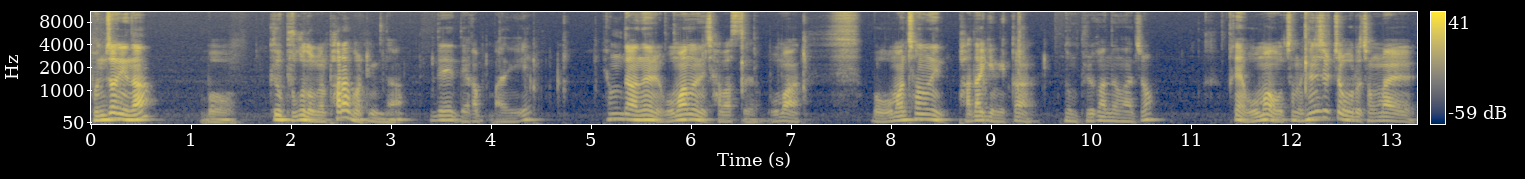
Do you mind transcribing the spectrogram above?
본전이나 뭐 그 부근 오면 팔아버립니다. 근데 내가 만약에 평단을 5만 원에 잡았어요. 5만 뭐 5만 천 원이 바닥이니까 너무 불가능하죠. 그냥 5만 5천 원 현실적으로 정말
